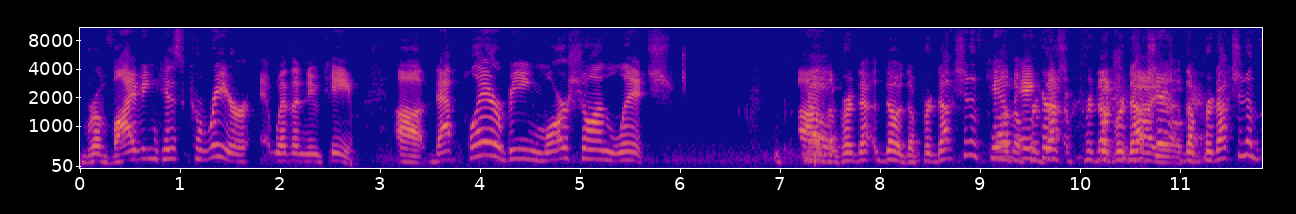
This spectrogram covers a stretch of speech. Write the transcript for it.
reviving his career with a new team. Uh, that player being Marshawn Lynch. Uh, the No. produ- no, the production of Oh, Cam the Akers, produ- the production, production, value, the production of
